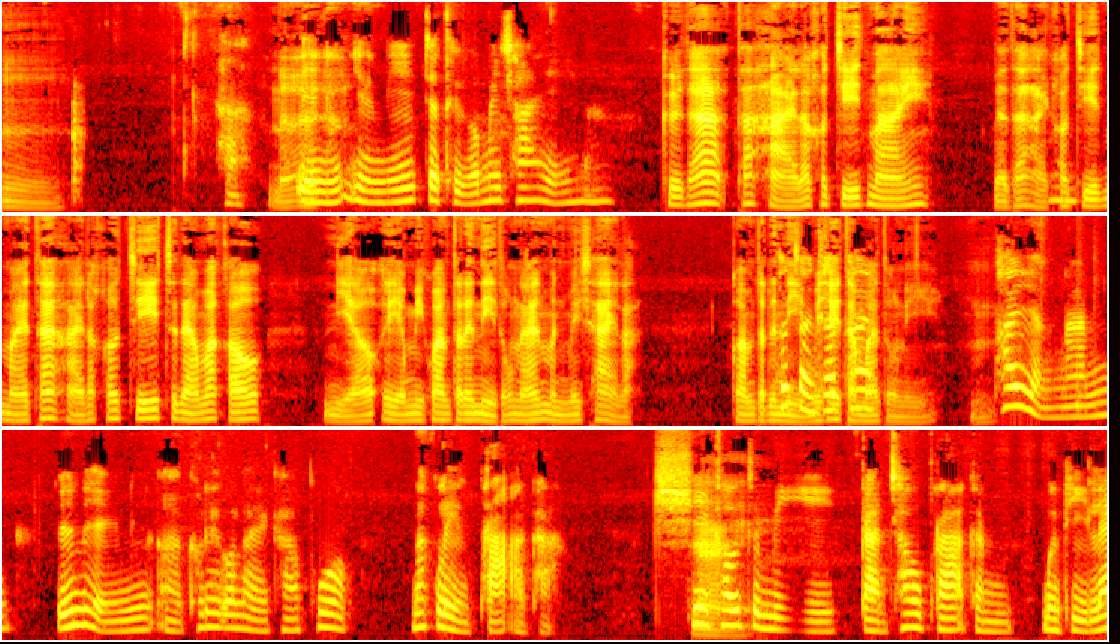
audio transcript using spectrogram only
อืมค่ะอย่างนี้อย่างนี้จะถือว่าไม่ใช่นะคือถ้าถ้าหายแล้วเขาจี๊ดไหมแต่ถ้าหายเขาจี๊ดไหมถ้าหายแล้วเขาจี๊ดแสดงว่าเขาเหนียวเออยังมีความตระหนี่ตรงนั้นมันไม่ใช่ล่ะ ความตระหนี่ไม่ใช่ธรรมะตรงนี้ ถ้าอย่างนั้นเรนเห็นเขาเรียกว่าอะไรคะพวกนักเลงพระอะค่ะ ที่เขาจะมีการเช่าพระกันบางทีแล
